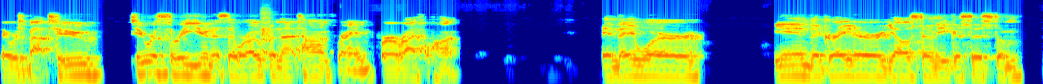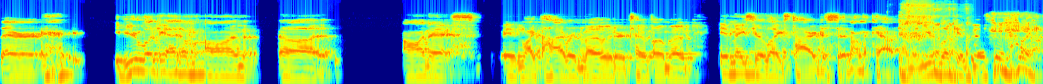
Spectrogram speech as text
there was about two, two or three units that were open that time frame for a rifle hunt. And they were in the greater Yellowstone ecosystem. They're, if you look at them on, uh, onX in like the hybrid mode or topo mode, it makes your legs tired just sitting on the couch. I mean, you look at this, like,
